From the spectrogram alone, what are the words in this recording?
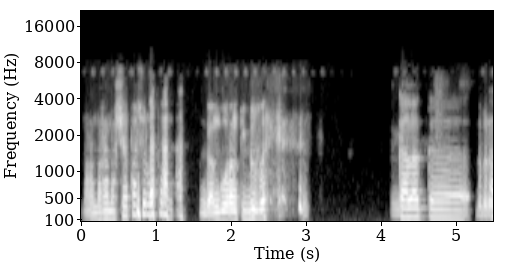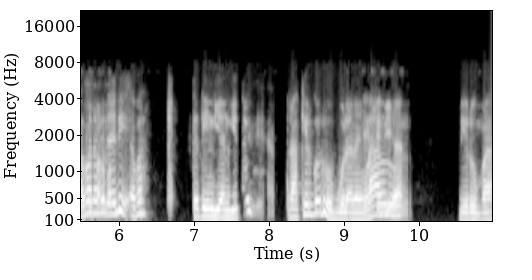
Marah-marah sama siapa sih lo pun ganggu orang tidur Kalau ke Bener-bener apa namanya tadi? Apa? Ketindian gitu. Terakhir gue dua bulan yang rumah. lalu. Tindihan. di rumah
